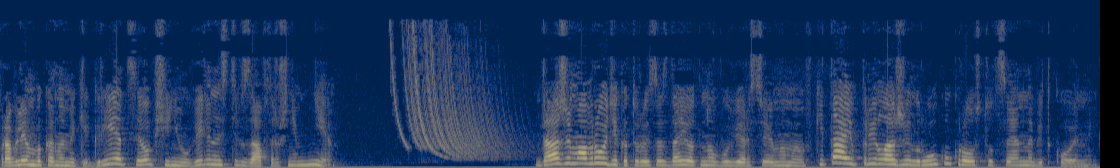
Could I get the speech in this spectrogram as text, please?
проблем в экономике Греции, общей неуверенности в завтрашнем дне. Даже Мавроди, который создает новую версию МММ в Китае, приложил руку к росту цен на биткоины.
